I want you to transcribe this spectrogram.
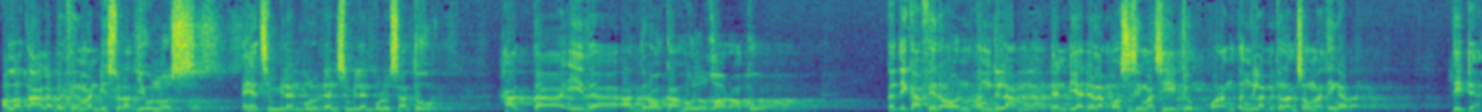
Allah Ta'ala berfirman di surat Yunus ayat 90 dan 91 hatta idha adrokahul gharaku. Ketika Fir'aun tenggelam dan dia dalam posisi masih hidup orang tenggelam itu langsung mati nggak Pak? tidak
